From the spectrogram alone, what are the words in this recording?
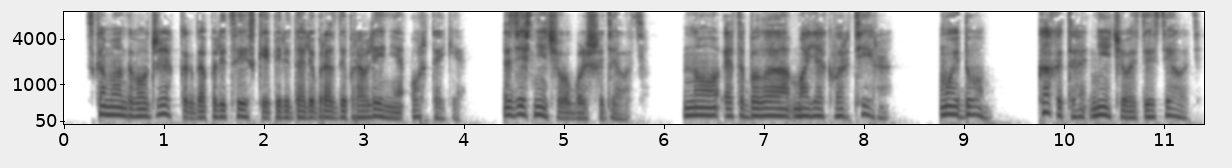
— скомандовал Джек, когда полицейские передали бразды правления Ортеге. «Здесь нечего больше делать». Но это была моя квартира, мой дом. Как это нечего здесь делать?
